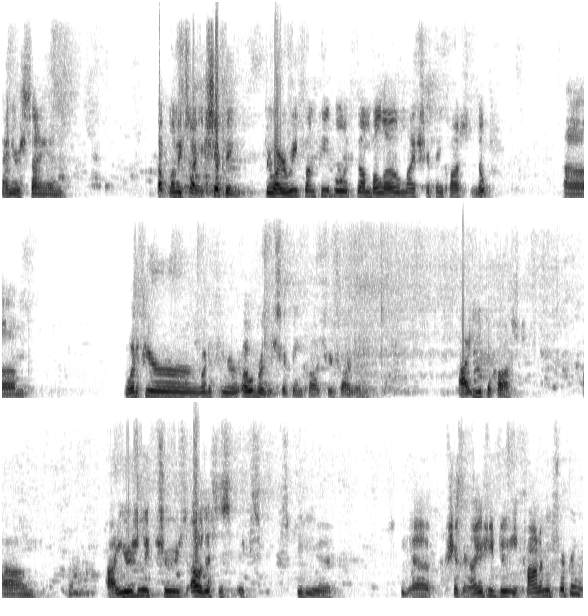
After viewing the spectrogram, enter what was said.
And you're saying, oh, let me tell you, shipping. Do I refund people if I'm below my shipping cost? Nope. Um, what if you're what if you're over the shipping cost you're charging? I eat the cost. Um, I usually choose. Oh, this is Expedia uh, shipping. I usually do economy shipping.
